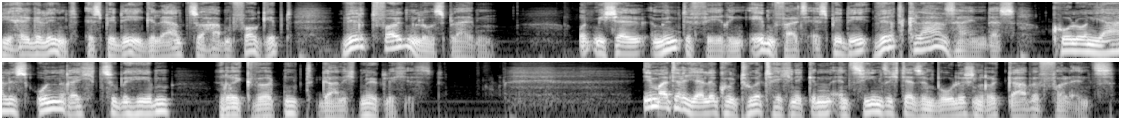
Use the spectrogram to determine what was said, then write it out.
die Helge Lind, SPD, gelernt zu haben vorgibt, wird folgenlos bleiben und Michel Müntefering, ebenfalls SPD, wird klar sein, dass koloniales Unrecht zu beheben rückwirkend gar nicht möglich ist. Immaterielle Kulturtechniken entziehen sich der symbolischen Rückgabe vollends.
